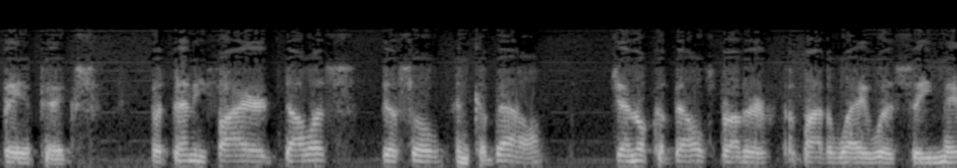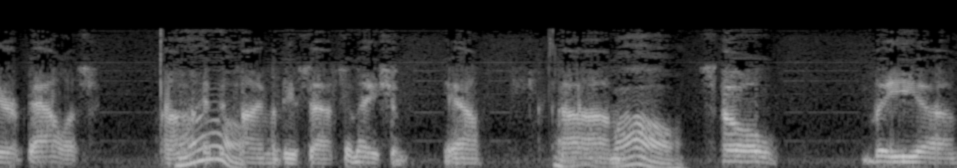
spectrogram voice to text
Bay of Pigs, but then he fired Dulles, Bissell, and Cabell. General Cabell's brother, uh, by the way, was the mayor of Dallas uh, oh. at the oh. time of the assassination. Yeah. Um, wow. So the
